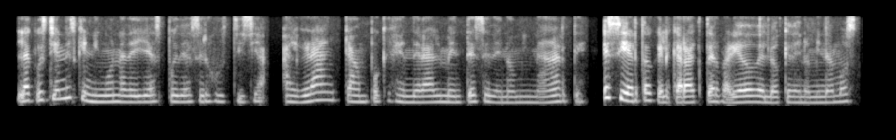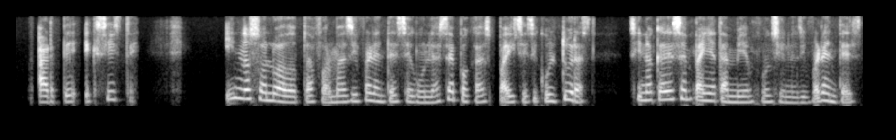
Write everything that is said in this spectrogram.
La cuestión es que ninguna de ellas puede hacer justicia al gran campo que generalmente se denomina arte. Es cierto que el carácter variado de lo que denominamos arte existe, y no solo adopta formas diferentes según las épocas, países y culturas, sino que desempeña también funciones diferentes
